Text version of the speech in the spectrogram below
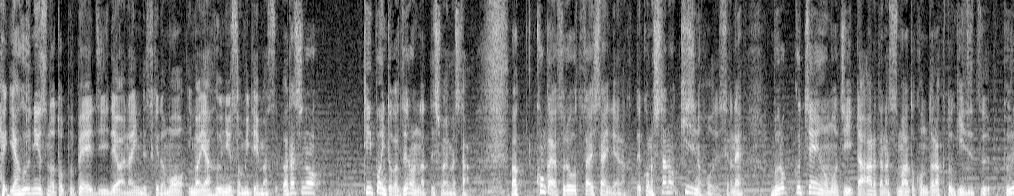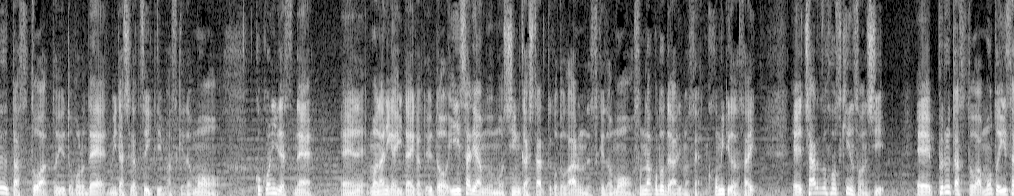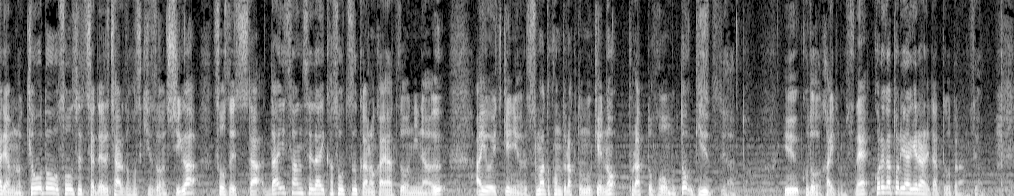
はい、Yahoo ニュースのトップページではないんですけども、今 Yahoo ニュースを見ています。私の T ポイントがゼロになってしまいました。まあ、今回はそれをお伝えしたいんではなくて、この下の記事の方ですよね。ブロックチェーンを用いた新たなスマートコントラクト技術、プルータスとはというところで見出しがついていますけども、ここにですね、えー、まあ、何が言いたいかというと、イーサリアムも進化したってことがあるんですけども、そんなことではありません。ここ見てください。えー、チャールズ・ホスキンソン氏、えー、プルタスとは元イーサリアムの共同創設者であるチャールズ・ホスキンソン氏が創設した第3世代仮想通貨の開発を担う IOHK によるスマートコントラクト向けのプラットフォームと技術であるということが書いてますね。これが取り上げられたってことなんですよ。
